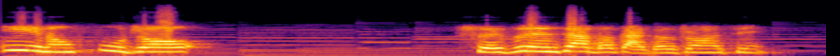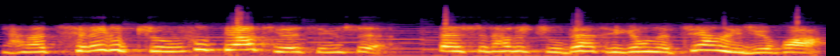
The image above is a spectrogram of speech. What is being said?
亦能覆舟。水资源价格改革的重要性，你看它起了一个主副标题的形式，但是它的主标题用了这样一句话，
